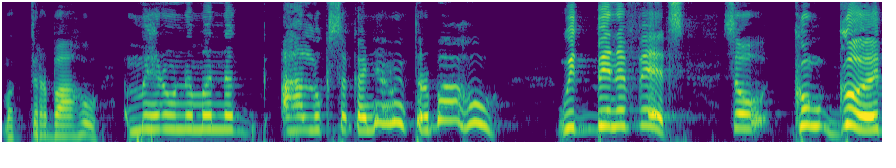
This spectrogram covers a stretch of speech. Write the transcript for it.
magtrabaho. Meron naman nag-alok sa kanya ng trabaho with benefits. So, kung good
